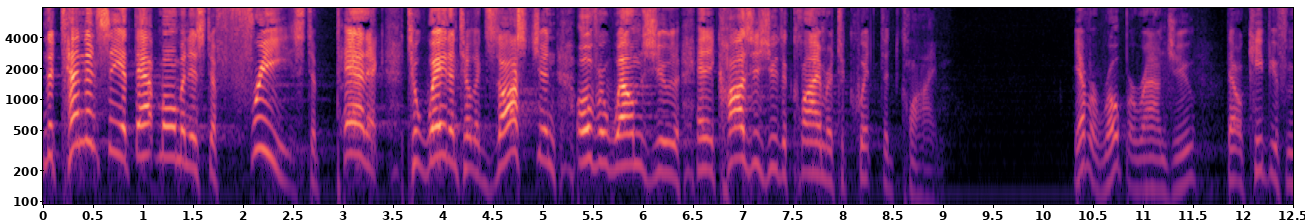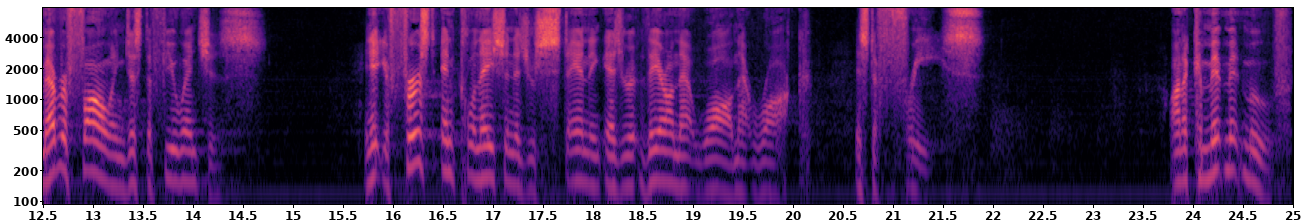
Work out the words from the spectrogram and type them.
The tendency at that moment is to freeze, to panic, to wait until exhaustion overwhelms you and it causes you, the climber, to quit the climb. You have a rope around you that will keep you from ever falling just a few inches. And yet, your first inclination as you're standing, as you're there on that wall, on that rock, is to freeze. On a commitment move,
